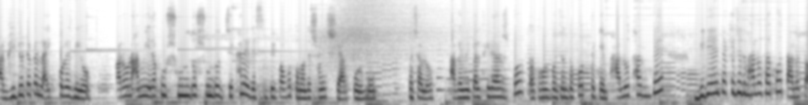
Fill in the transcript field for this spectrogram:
আর ভিডিওটাকে লাইক করে দিও কারণ আমি এরকম সুন্দর সুন্দর যেখানে রেসিপি পাবো তোমাদের সঙ্গে শেয়ার করব তো চলো আগামীকাল ফিরে আসবো ততক্ষণ পর্যন্ত প্রত্যেকে ভালো থাকবে বিরিয়ানিটাকে যদি ভালো থাকো তাহলে তো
